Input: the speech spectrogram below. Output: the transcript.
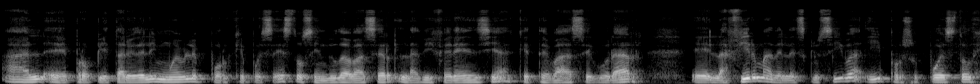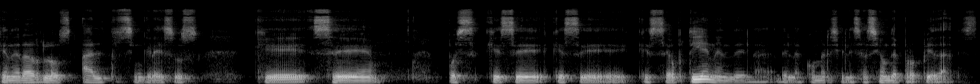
al eh, propietario del inmueble, porque pues esto sin duda va a ser la diferencia que te va a asegurar eh, la firma de la exclusiva y por supuesto generar los altos ingresos que se pues que se, que se, que se obtienen de la, de la comercialización de propiedades.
